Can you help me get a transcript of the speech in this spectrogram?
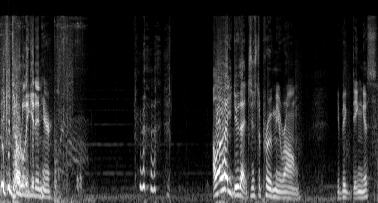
he can totally get in here. I love how you do that just to prove me wrong. You big dingus.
